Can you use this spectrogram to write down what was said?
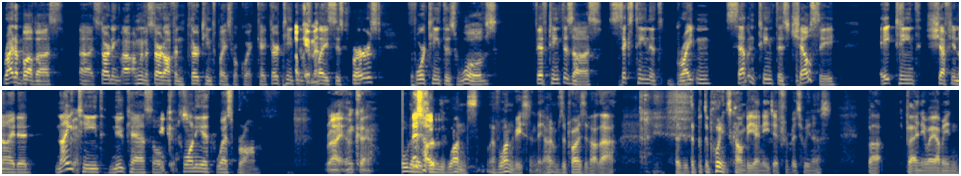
right above us, uh, starting. I'm going to start off in 13th place real quick. Okay, 13th okay, place is Spurs. 14th is Wolves. 15th is us. 16th is Brighton. 17th is Chelsea. 18th Sheffield United. 19th, okay. Newcastle, Newcastle, 20th, West Brom. Right. Okay. All those teams have won, have won recently. I'm surprised about that. The, the, the, points can't be any different between us. But but anyway, I mean,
